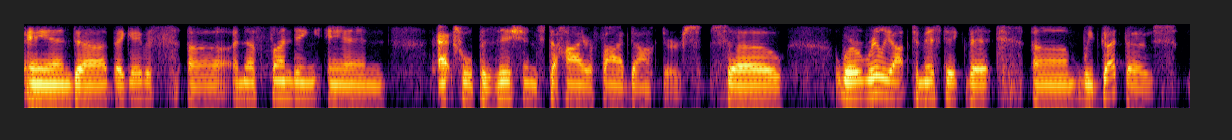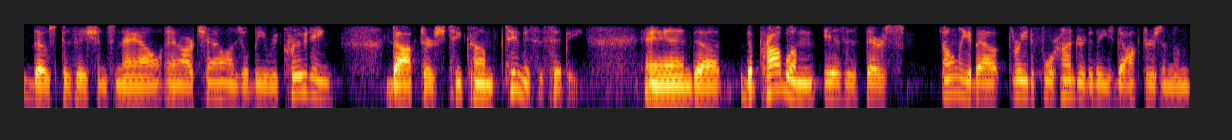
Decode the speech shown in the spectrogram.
and uh, they gave us uh, enough funding and actual positions to hire five doctors. So we're really optimistic that um, we've got those those positions now, and our challenge will be recruiting doctors to come to Mississippi. And uh, the problem is, is there's only about three to four hundred of these doctors in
